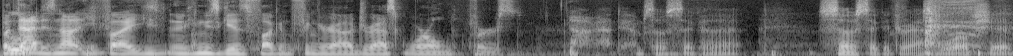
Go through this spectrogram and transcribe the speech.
But Ooh. that is not. He, fi- he's, he needs to get his fucking finger out of Jurassic World first. Oh god damn, I'm so sick of that. So sick of Jurassic World shit.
